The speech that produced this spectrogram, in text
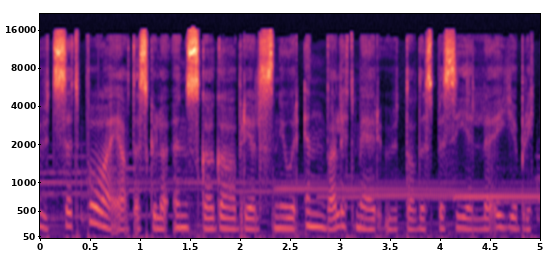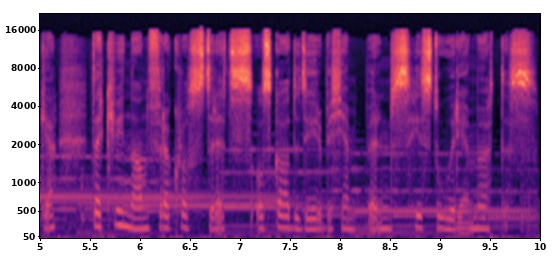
utsette på, er at jeg skulle ønska Gabrielsen gjorde enda litt mer ut av det spesielle øyeblikket der kvinnene fra klosterets og skadedyrbekjemperens historie møtes.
